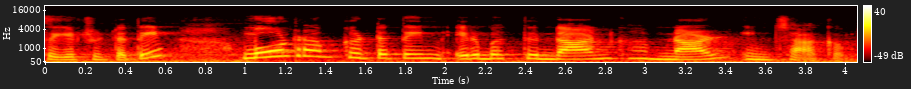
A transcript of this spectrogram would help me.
செயற்றிட்டத்தின் மூன்றாம் கட்டத்தின் இருபத்தி நான்காம் நாள் இன்றாகும்.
